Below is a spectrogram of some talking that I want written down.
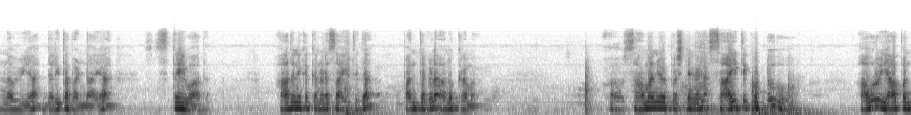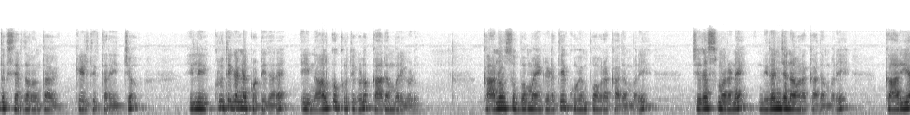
ನವ್ಯ, ದಲಿತ ಬಂಡಾಯ, ಸ್ತ್ರೀವಾದ. ಆಧುನಿಕ ಕನ್ನಡ ಸಾಹಿತ್ಯದ ಪಂಥಗಳ ಅನುಕ್ರಮ. ಸಾಮಾನ್ಯ ಪ್ರಶ್ನೆಗಳನ್ನ ಸಾಹಿತಿ ಕೊಟ್ಟು ಅವರು ಯಾವ ಪಂಥಕ್ಕೆ ಸೇರಿದವರು ಅಂತ ಕೇಳ್ತಿರ್ತಾರೆ ಹೆಚ್ಚು. ಇಲ್ಲಿ ಕೃತಿಗಳನ್ನ ಕೊಟ್ಟಿದ್ದಾರೆ. ಈ ನಾಲ್ಕು ಕೃತಿಗಳು ಕಾದಂಬರಿಗಳು. ಕಾನೂರು ಸುಬ್ಬಮ್ಮ ಹೆಗ್ಗಡತಿ, ಕುವೆಂಪು ಅವರ ಕಾದಂಬರಿ, ಚಿರಸ್ಮರಣೆ, ನಿರಂಜನ ಅವರ ಕಾದಂಬರಿ, ಕಾರ್ಯ,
